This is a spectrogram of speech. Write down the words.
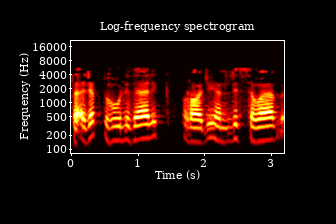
فأجبته لذلك راجيا للثواب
